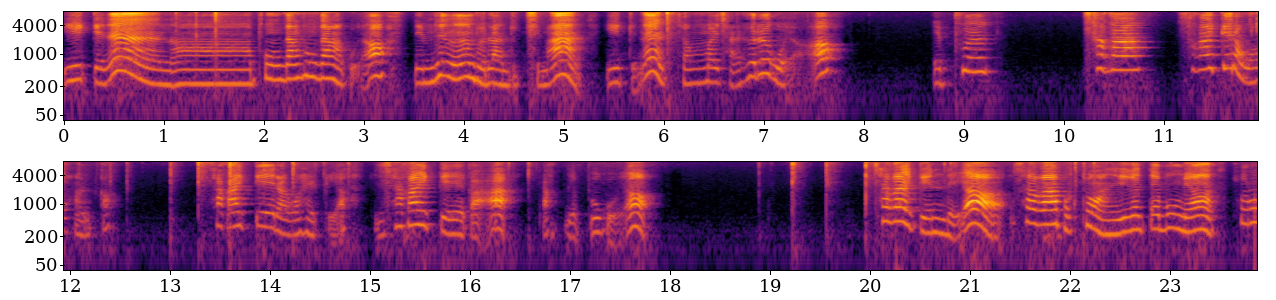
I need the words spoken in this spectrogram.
이익게는 어, 퐁당퐁당하고요. 냄새는 별로 안 좋지만 이익게는 정말 잘 흐르고요. 애플 사과 사갈게라고 할까? 사갈게라고 할게요. 이 사갈게가 딱 예쁘고요. 사갈게인데요. 사과 보통 안 익을 때 보면 초록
